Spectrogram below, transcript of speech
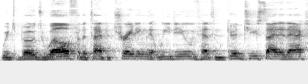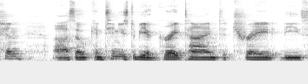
which bodes well for the type of trading that we do. We've had some good two-sided action. Uh, so continues to be a great time to trade these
